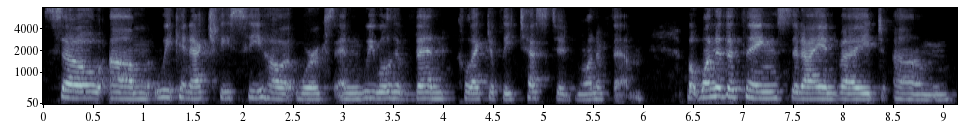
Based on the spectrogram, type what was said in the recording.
So um, we can actually see how it works, and we will have then collectively tested one of them. But one of the things that I invite um,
